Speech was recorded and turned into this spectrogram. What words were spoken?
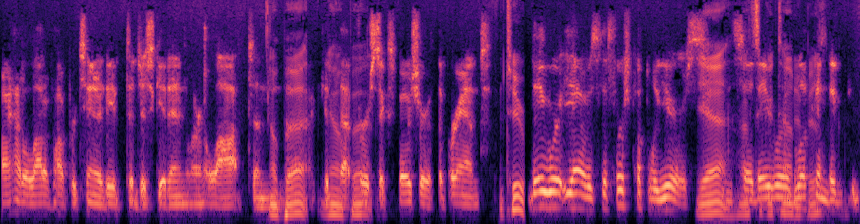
I had a lot of opportunity to just get in, learn a lot, and uh, get that first exposure with the brand. Too. They were, yeah, it was the first couple of years. Yeah, and so they were looking to,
